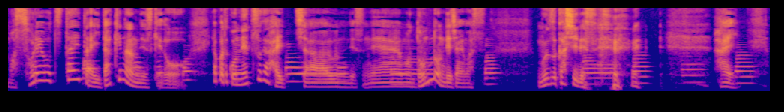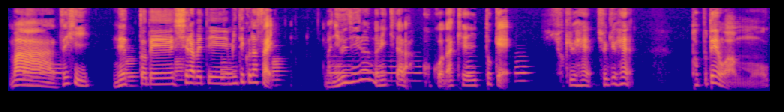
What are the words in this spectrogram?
まあ、それを伝えたいだけなんですけど、やっぱりこう熱が入っちゃうんですね。もうどんどん出ちゃいます。難しいです。はい。まあ、ぜひネットで調べてみてください。まあ、ニュージーランドに来たら、ここだけ言っとけ。初級編、中級編。トップ10はもう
